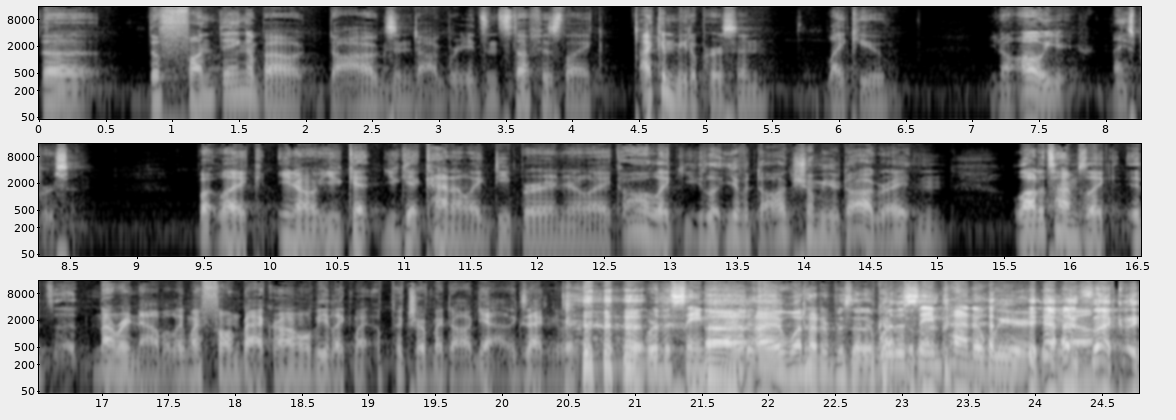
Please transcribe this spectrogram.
the the fun thing about dogs and dog breeds and stuff is like I can meet a person like you, you know, oh you're a nice person, but like you know you get you get kind of like deeper and you're like oh like you you have a dog show me your dog right and a lot of times like it's uh, not right now but like my phone background will be like my a picture of my dog yeah exactly right we're the same Uh, kind of I 100% have we're the same kind of weird you know? Yeah, exactly.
